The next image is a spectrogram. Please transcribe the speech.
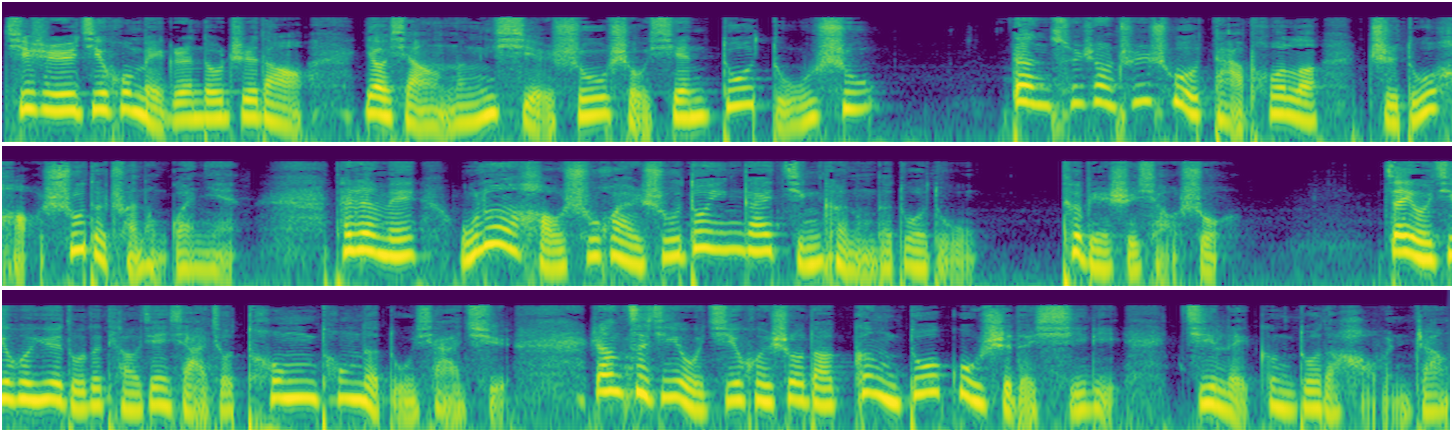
其实，几乎每个人都知道，要想能写书，首先多读书。但村上春树打破了只读好书的传统观念，他认为无论好书坏书都应该尽可能的多读，特别是小说，在有机会阅读的条件下就通通的读下去，让自己有机会受到更多故事的洗礼，积累更多的好文章，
